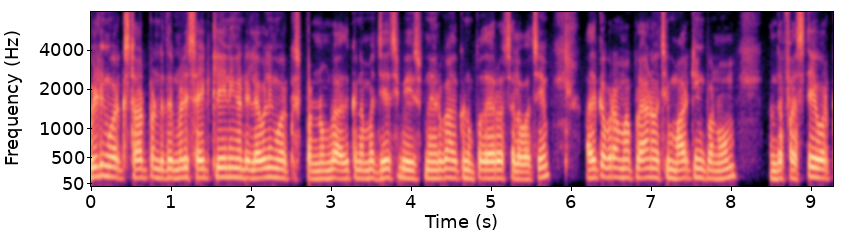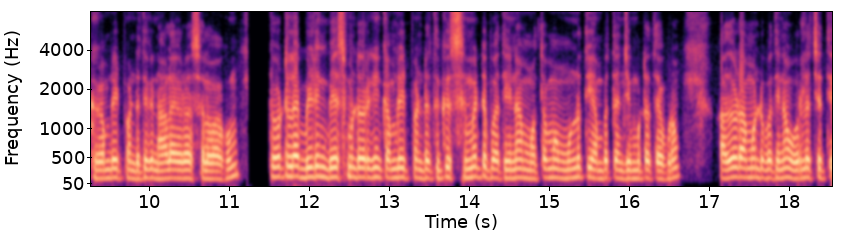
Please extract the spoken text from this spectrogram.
பில்டிங் ஒர்க் ஸ்டார்ட் பண்ணுறதுக்கு முன்னாடி site cleaning and levelling works பண்ணோம்ல அதுக்கு நம்ம ஜேசிபி யூஸ் பண்ணியிருக்கோம். அதுக்கு முப்பதாயிரரூவா செலவாச்சு. அதுக்கப்புறம் நம்ம பிளான் வச்சு மார்க்கிங் பண்ணுவோம். அந்த ஃபஸ்ட் டே ஒர்க் கம்ப்ளீட் பண்ணுறதுக்கு நாலாயிரரூவா செலவாகும். டோட்டலாக பில்டிங் பேஸ்மெண்ட் வரைக்கும் கம்ப்ளீட் பண்ணுறதுக்கு சிமெண்ட் பார்த்தீங்கன்னா மொத்தமாக முந்நூற்றி ஐம்பத்தஞ்சு மூட்டை தேவைப்படும். அதோட அமௌண்ட் பார்த்தீங்கன்னா ஒரு லட்சத்தி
